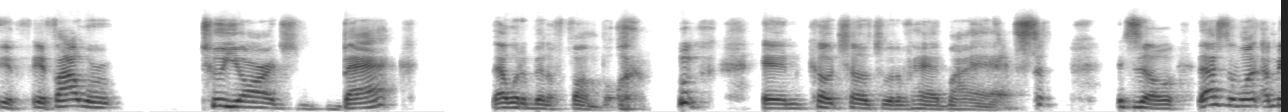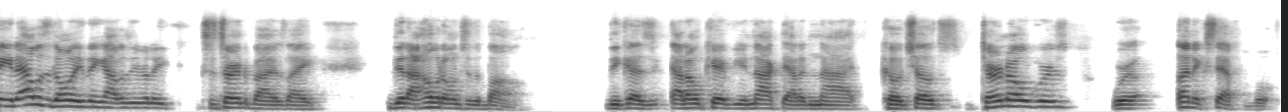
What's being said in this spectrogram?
if if I were two yards back, that would have been a fumble. and Coach Holtz would have had my ass. So that's the one. I mean, that was the only thing I was really concerned about. Is like, did I hold on to the ball? Because I don't care if you're knocked out or not. Coach Holtz turnovers were unacceptable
